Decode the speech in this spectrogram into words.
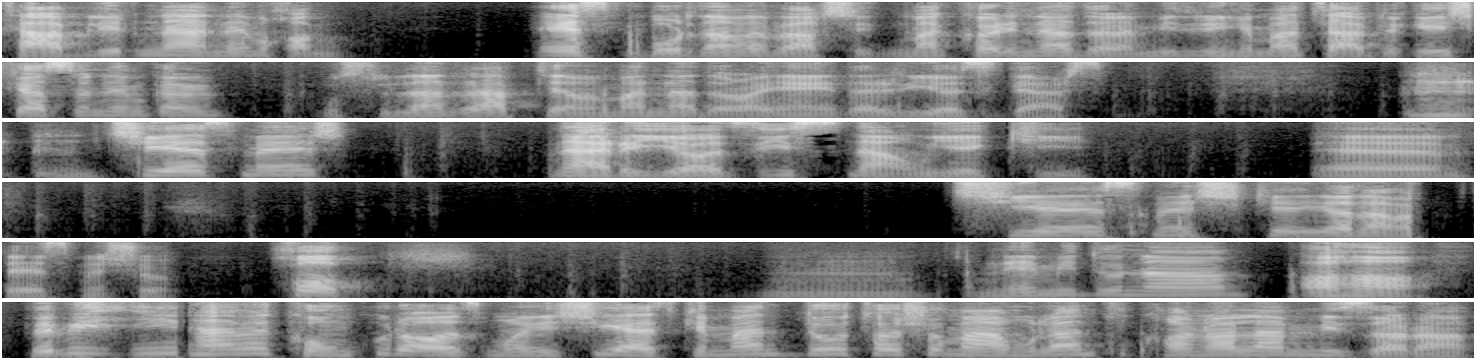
تبلیغ نه نمی‌خوام. اسم بردم ببخشید. من کاری ندارم. می‌دونی که من تبلیغ هیچ کس رو نمی‌کنم. اصولا ربطی هم من نداره. آریان هیدری ریاضی درس چی اسمش؟ نه ریاضیست نه اون یکی. چیه اسمش که؟ یادم اسمشو. خب. نمی‌دونم. آها. ببین این همه کنکور آزمایشی است که من دو تاشو معمولا تو کانالم می‌ذارم.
